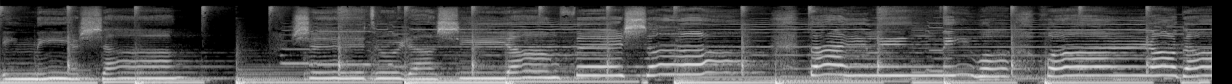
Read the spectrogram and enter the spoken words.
因你而香，试图让夕阳飞翔，带领你我环绕大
